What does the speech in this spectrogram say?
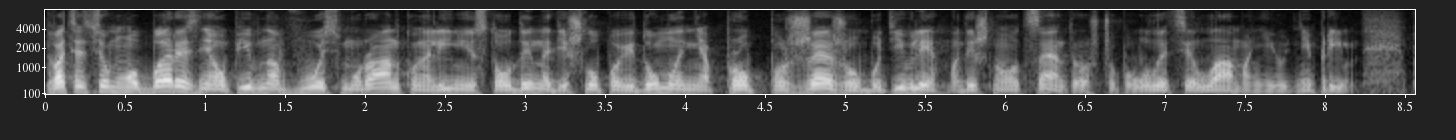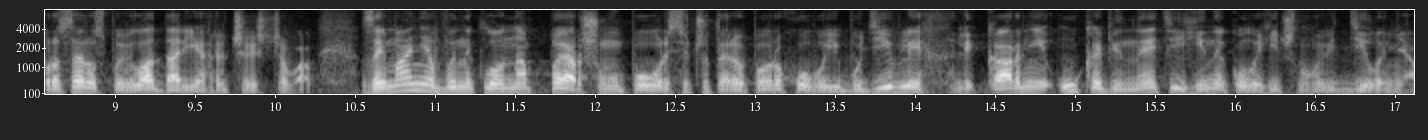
27 березня о пів на восьму ранку на лінію 101 надійшло повідомлення про пожежу у будівлі медичного центру, що по вулиці Ламаній у Дніпрі. Про це розповіла Дар'я Гречищева. Займання виникло на першому поверсі чотириповерхової будівлі лікарні у кабінеті гінекологічного відділення.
